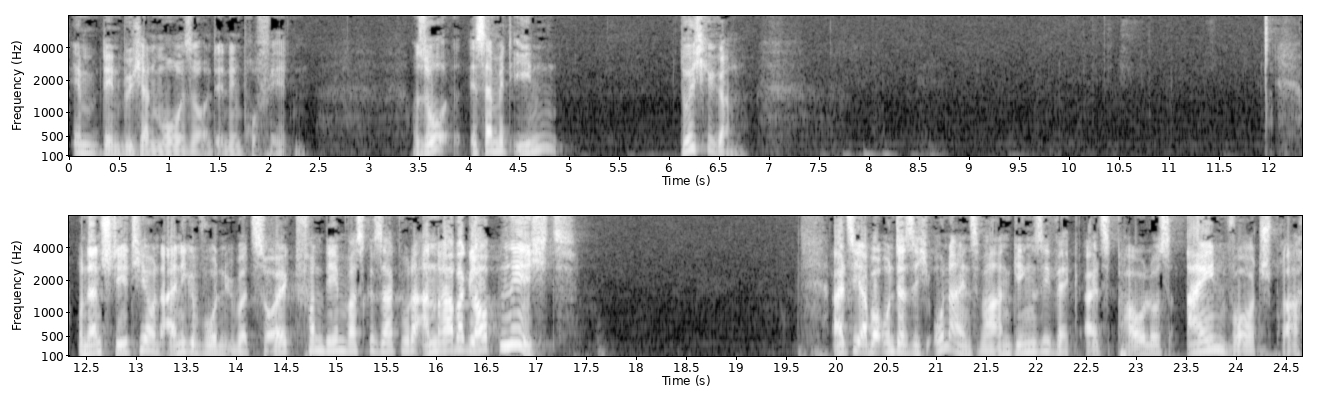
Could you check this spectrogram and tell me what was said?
in den Büchern Mose und in den Propheten. Und so ist er mit ihnen durchgegangen. Und dann steht hier, und einige wurden überzeugt von dem, was gesagt wurde, andere aber glaubten nicht. Als sie aber unter sich uneins waren, gingen sie weg. Als Paulus ein Wort sprach,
